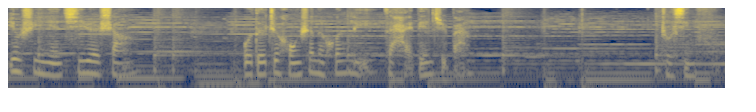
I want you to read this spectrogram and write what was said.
又是一年七月上，我得知洪生的婚礼在海边举办。祝幸福。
